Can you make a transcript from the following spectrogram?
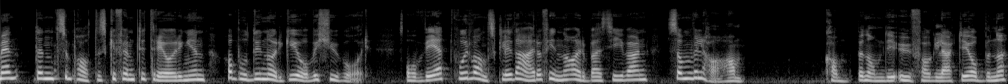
Men den sympatiske 53-åringen har bodd i Norge i over 20 år, og vet hvor vanskelig det er å finne arbeidsgiveren som vil ha ham. Kampen om de ufaglærte jobbene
